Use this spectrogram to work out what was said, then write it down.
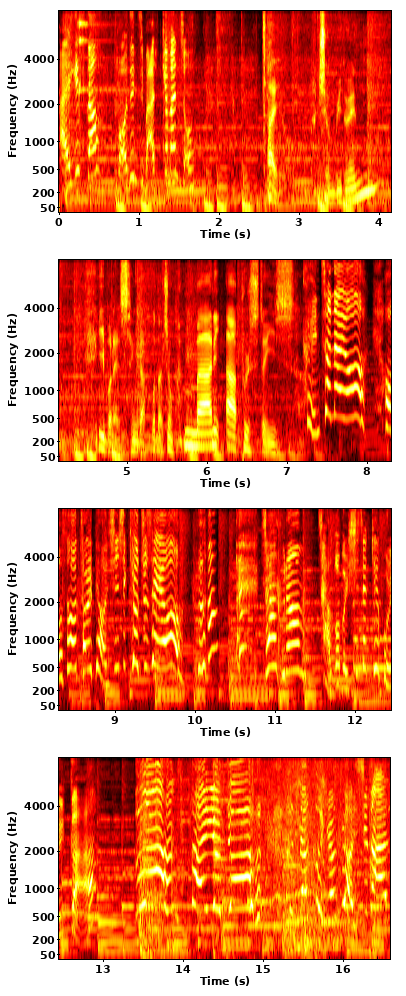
알겠어 뭐든지 맡겨만 줘 타요, 준비됐니? 이번에 생각보다 좀 많이 아플 수도 있어. 괜찮아요 어서 절 변신시켜주세요! 자, 그럼 작업을 시작해볼까? 으악! 살려줘! 나 그냥 변신 안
